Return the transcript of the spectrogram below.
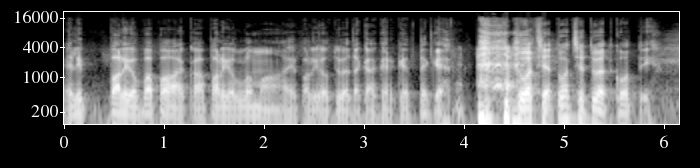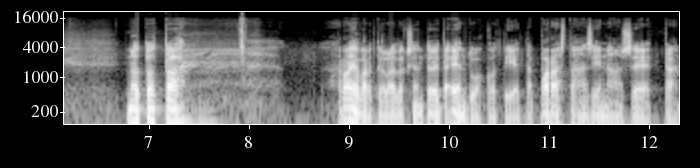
Eli paljon vapaa-aikaa, paljon lomaa, ei paljon työtäkään kerkeä tekemään. tuot, se, tuot se työt kotiin? No tota, rajavartiolaitoksen töitä en tuo kotiin, että parastahan siinä on se, että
